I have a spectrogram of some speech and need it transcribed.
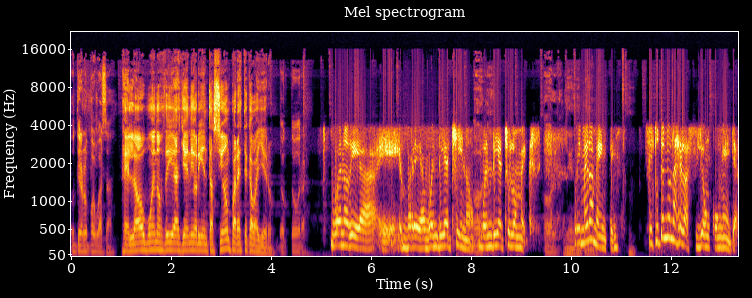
O tirarlo por WhatsApp. Hello, buenos días, Jenny. Orientación para este caballero. Doctora. Buenos días, eh, Brea. Buen día, Chino. Buen día, Chulo Mix. Primeramente, si tú tenías una relación con ella,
